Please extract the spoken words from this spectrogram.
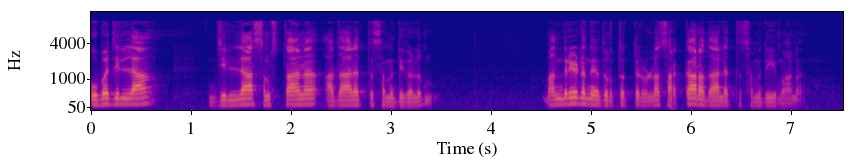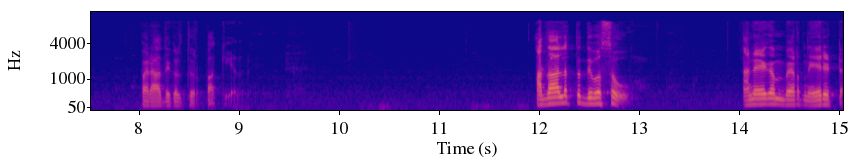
ഉപജില്ലാ ജില്ലാ സംസ്ഥാന അദാലത്ത് സമിതികളും മന്ത്രിയുടെ നേതൃത്വത്തിലുള്ള സർക്കാർ അദാലത്ത് സമിതിയുമാണ് പരാതികൾ തീർപ്പാക്കിയത്. അദാലത്ത് ദിവസവും അനേകം പേർ നേരിട്ട്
